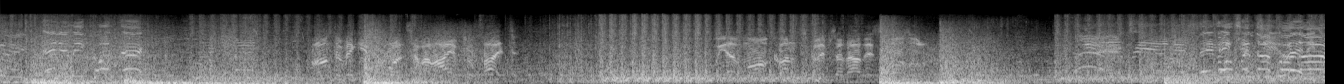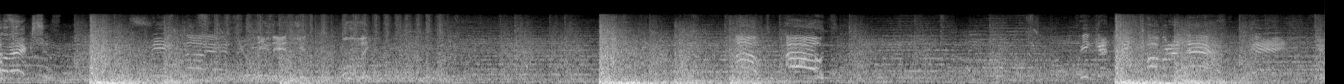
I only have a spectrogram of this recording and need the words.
Enemy contact! Frontoviki squads have arrived to fight. We have more conscripts at our disposal. They've opened up on ready for action! You need engine. Moving. We can take cover in there! We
